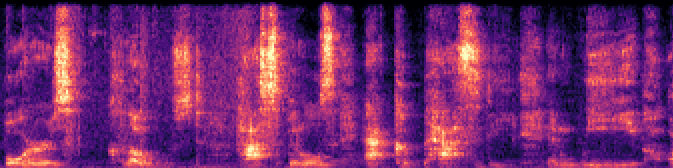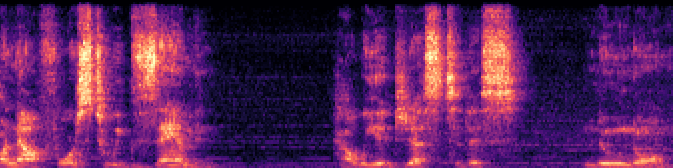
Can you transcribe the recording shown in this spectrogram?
borders closed, hospitals at capacity, and we are now forced to examine how we adjust to this new normal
